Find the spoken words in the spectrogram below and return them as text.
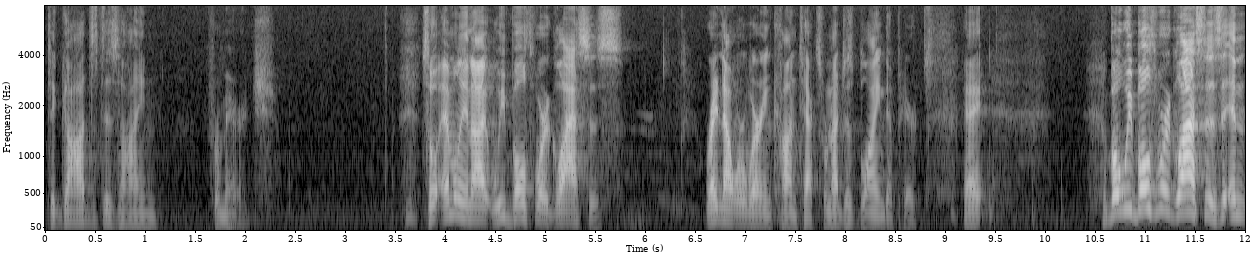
to God's design for marriage. So, Emily and I, we both wear glasses. Right now, we're wearing contacts. We're not just blind up here. Okay? But we both wear glasses, and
